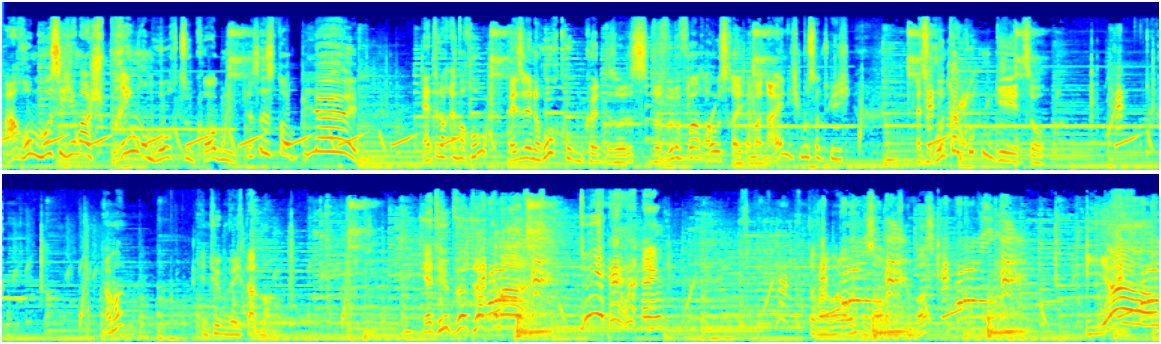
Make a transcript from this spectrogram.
Warum muss ich immer springen, um hochzukommen? Das ist doch blöd. Er hätte doch einfach hoch... Wenn sie denn hochgucken könnte, so. Das, das würde voll ausreichen. Aber nein, ich muss natürlich... Also runter gucken geht so. Hör mal. Den Typen will ich platt machen. Der Typ wird platt gemacht. so, weil da unten ist auch noch bestimmt was. Ja!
